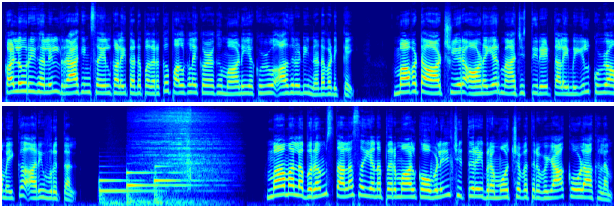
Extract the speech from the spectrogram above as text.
கல்லூரிகளில் ராகிங் செயல்களை தடுப்பதற்கு பல்கலைக்கழக மானியக் குழு அதிரடி நடவடிக்கை. மாவட்ட ஆட்சியர் ஆணையர் மாஜிஸ்திரேட் தலைமையில் குழு அமைக்க அறிவுறுத்தல். மாமல்லபுரம் ஸ்தலசயன பெருமாள் கோவிலில் சித்திரை பிரம்மோற்சவ திருவிழா கோலாகலம்.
